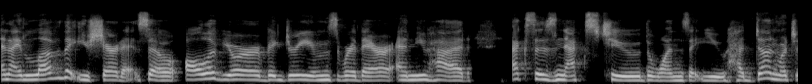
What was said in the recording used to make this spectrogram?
And I love that you shared it. So all of your big dreams were there and you had X's next to the ones that you had done, which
